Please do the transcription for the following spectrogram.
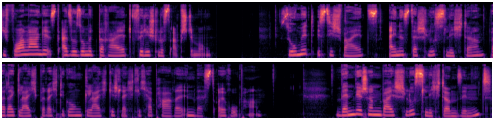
Die Vorlage ist also somit bereit für die Schlussabstimmung. Somit ist die Schweiz eines der Schlusslichter bei der Gleichberechtigung gleichgeschlechtlicher Paare in Westeuropa. Wenn wir schon bei Schlusslichtern sind,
